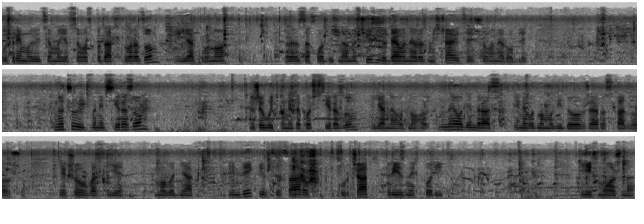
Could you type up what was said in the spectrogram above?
утримується моє все господарство разом і як воно е, заходить на ночівлю, де вони розміщаються і що вони роблять. Ночують вони всі разом, живуть вони також всі разом. Я не одного не один раз і не в одному відео вже розказував, що якщо у вас є молодняк індиків, цесарок, курчат різних порід, їх можна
